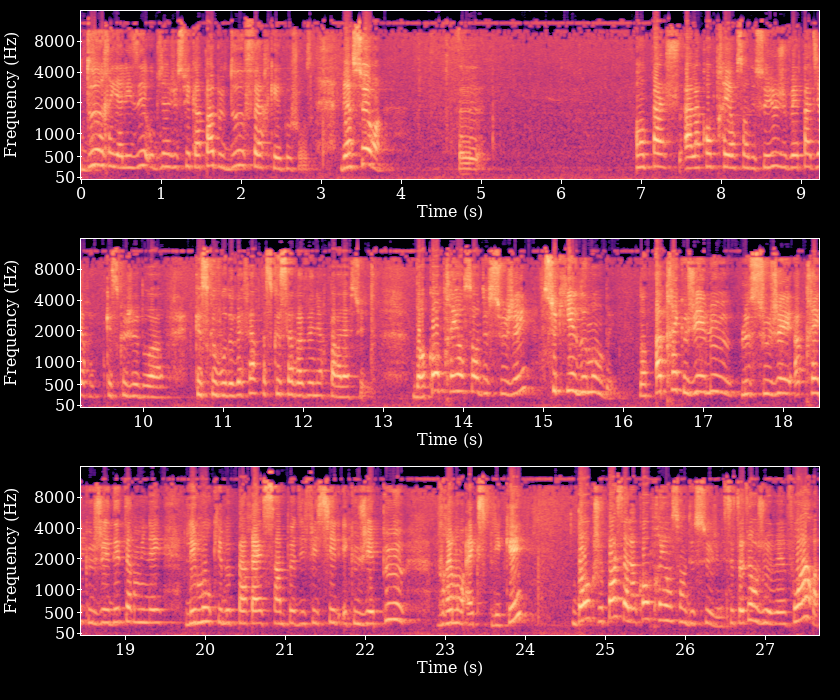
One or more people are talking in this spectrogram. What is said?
de réaliser ou bien je suis capable de faire quelque chose. Bien sûr, euh, on passe à la compréhension du sujet, je ne vais pas dire qu'est-ce que je dois, qu'est-ce que vous devez faire parce que ça va venir par la suite. Donc, compréhension du sujet, ce qui est demandé. Donc, après que j'ai lu le sujet, après que j'ai déterminé les mots qui me paraissent un peu difficiles et que j'ai pu vraiment expliquer, donc je passe à la compréhension du sujet. C'est-à-dire, je vais voir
